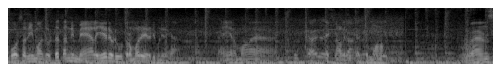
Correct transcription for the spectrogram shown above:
ஃபோர்ஸ் அதிகமாக சொல்லிட்டு தண்ணி மேலே ஏறி அப்படி ஊற்றுற மாதிரி ரெடி பண்ணியிருக்காங்க. பயங்கரமான டெக்னாலஜி கட்டுமானம். ஃப்ரெண்ட்ஸ்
